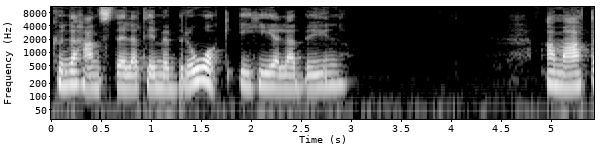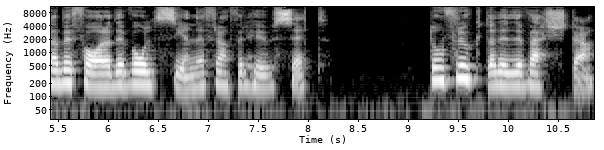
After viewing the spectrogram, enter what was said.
kunde han ställa till med bråk i hela byn. Amata befarade våldsscener framför huset. De fruktade det värsta.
